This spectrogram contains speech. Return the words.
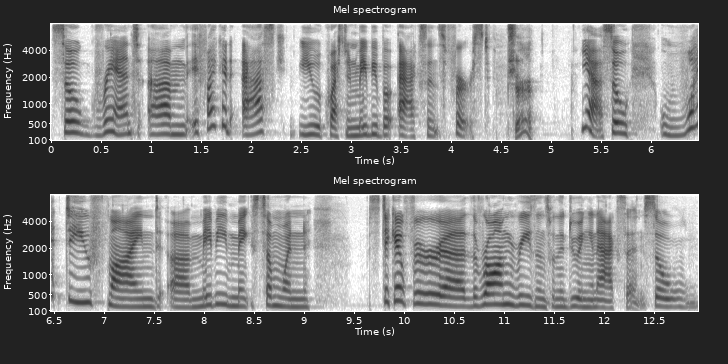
So, Grant, um, if I could ask you a question, maybe about accents first. Sure. Yeah. So, what do you find uh, maybe makes someone stick out for uh, the wrong reasons when they're doing an accent? So,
